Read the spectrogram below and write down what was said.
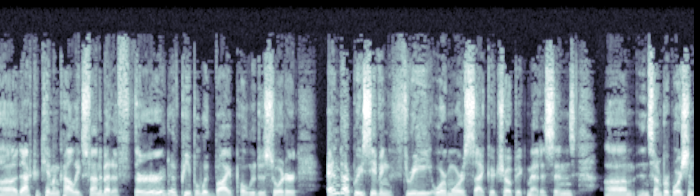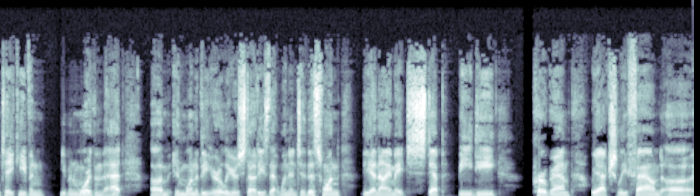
Uh, Dr. Kim and colleagues found about a third of people with bipolar disorder end up receiving three or more psychotropic medicines. Um, in some proportion, take even even more than that. Um, in one of the earlier studies that went into this one, the NIMH STEP BD program, we actually found uh,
